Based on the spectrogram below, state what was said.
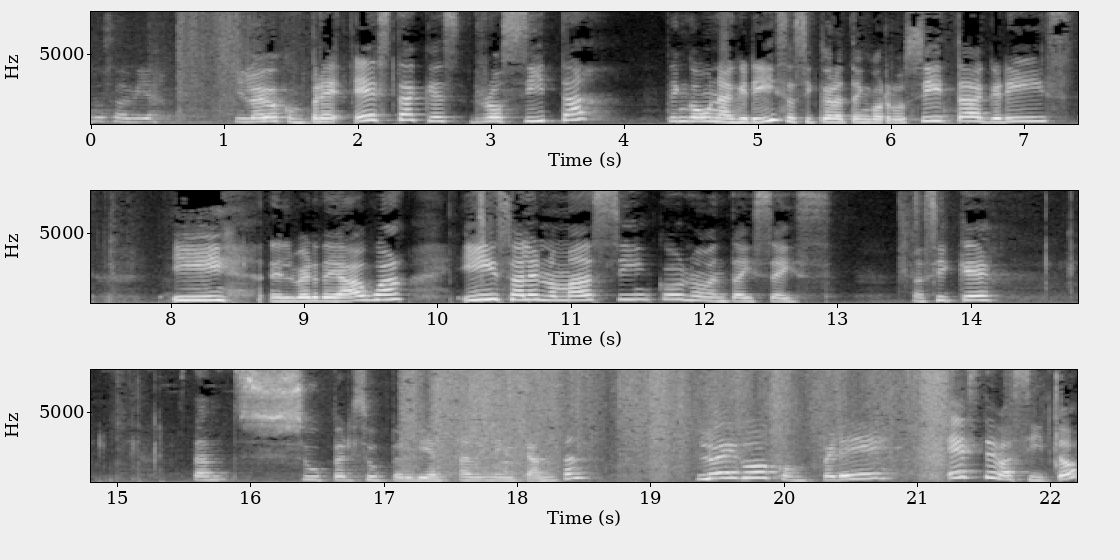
No sabía. Y luego compré esta que es rosita. Tengo una gris, así que ahora tengo rosita, gris y el verde agua. Y sale nomás $5.96. Así que están súper, súper bien. A mí me encantan. Luego compré este vasito.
